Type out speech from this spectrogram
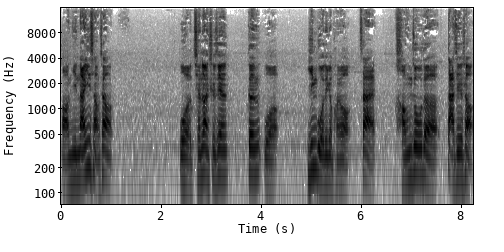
啊，你难以想象。我前段时间跟我英国的一个朋友在杭州的大街上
